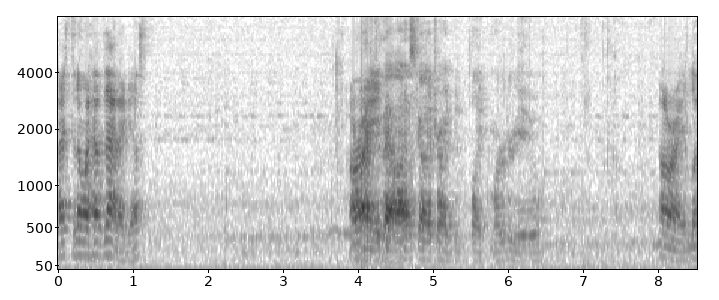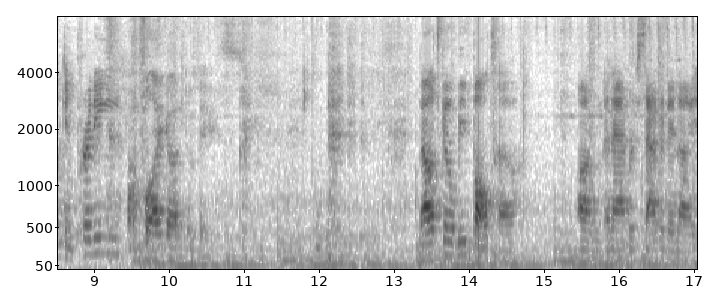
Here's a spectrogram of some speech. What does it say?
Nice to know I have that, I guess. Alright. After that last guy tried to like murder you. alright, looking pretty. Apply gun to face. now let's go be Balto. on an average Saturday night.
